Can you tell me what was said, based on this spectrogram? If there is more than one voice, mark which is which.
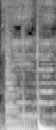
Speaker 1: çekilen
